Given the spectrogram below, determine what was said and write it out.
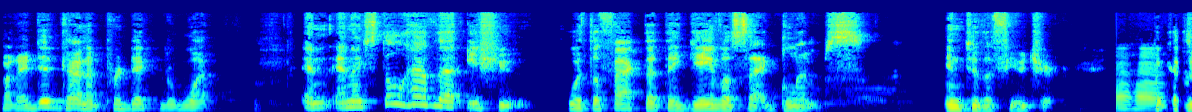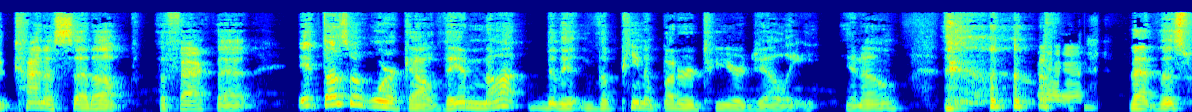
but I did kind of predict what, and and I still have that issue with the fact that they gave us that glimpse into the future Mhm. because it kind of set up the fact that it doesn't work out. They're not the, the peanut butter to your jelly, you know. Mhm. that this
